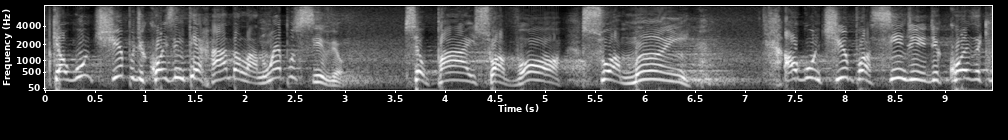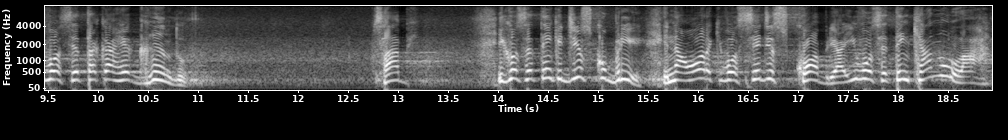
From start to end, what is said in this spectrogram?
Porque algum tipo de coisa enterrada lá, não é possível. Seu pai, sua avó, sua mãe, algum tipo assim de, de coisa que você está carregando, sabe? E que você tem que descobrir, e na hora que você descobre, aí você tem que anular,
